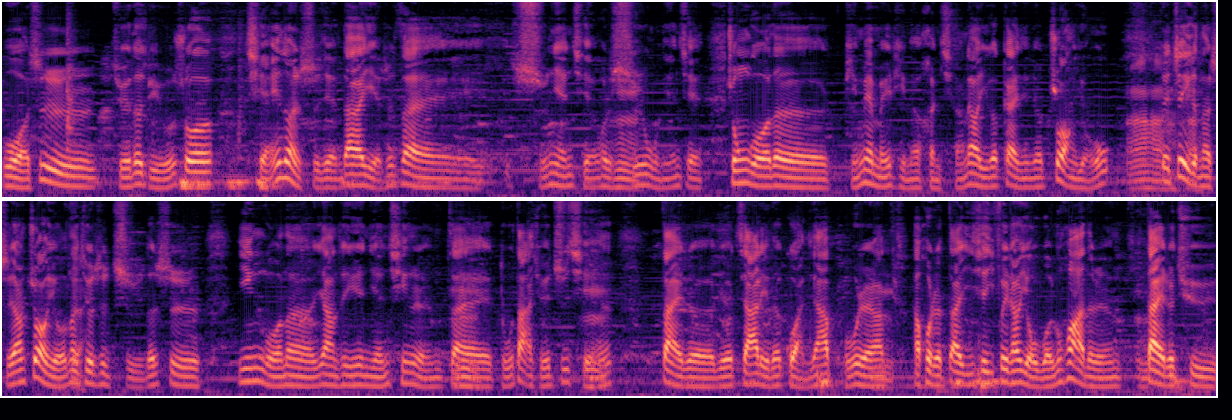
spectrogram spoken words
我是觉得，比如说前一段时间，大概也是在十年前或者十五年前，中国的平面媒体呢很强调一个概念叫壮游。啊，对这个呢，实际上壮游呢，就是指的是英国呢，让这些年轻人在嗯。读大学之前，带着由家里的管家仆人啊，他或者带一些非常有文化的人，带着去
